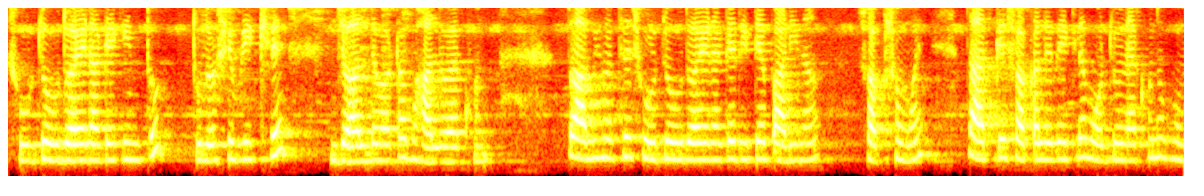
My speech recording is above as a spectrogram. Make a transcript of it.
সূর্য উদয়ের আগে কিন্তু তুলসী বৃক্ষে জল দেওয়াটা ভালো এখন। তো আমি হচ্ছে সূর্য উদয়ের আগে দিতে পারি না সব সময়। তো আজকে সকালে দেখলাম অর্জুন এখনও ঘুম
